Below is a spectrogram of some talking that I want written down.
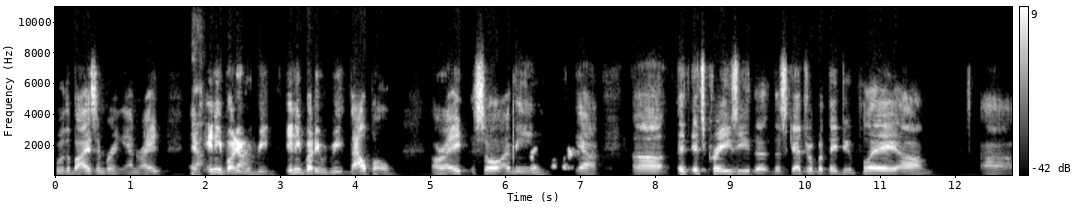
who the Bison bring in, right? Yeah. And anybody Yeah. would beat anybody would beat Valpo. All right. So I mean, yeah. Uh it, it's crazy the the schedule, but they do play um uh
